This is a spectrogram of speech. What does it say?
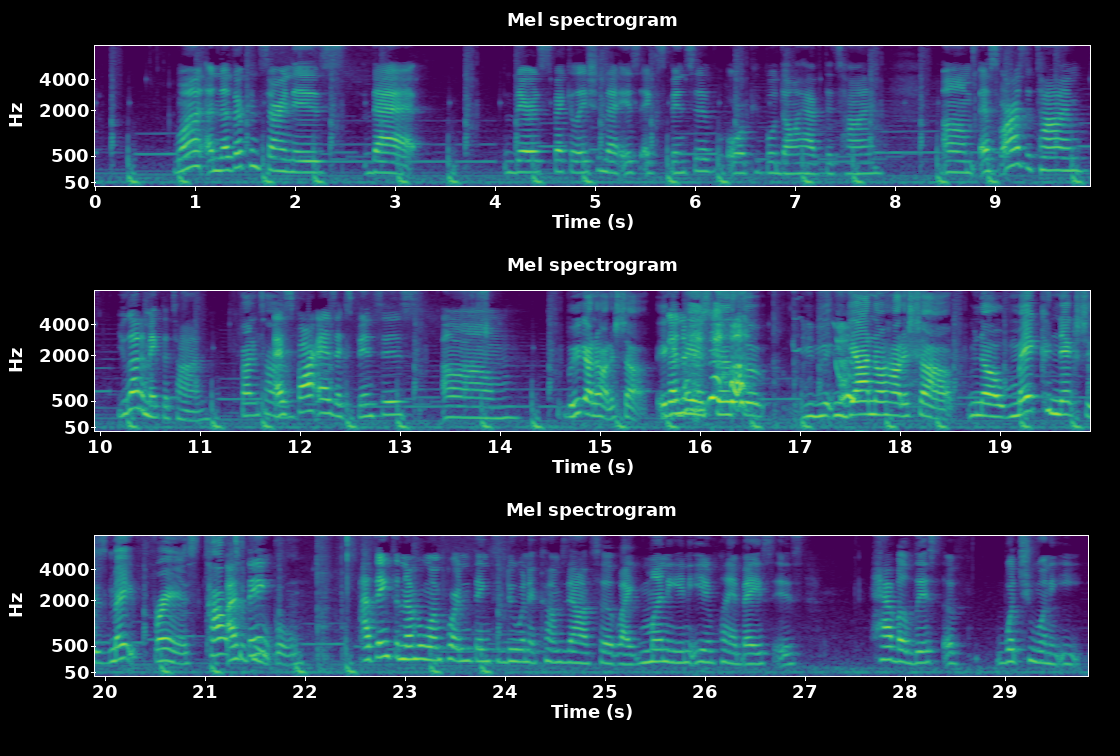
One another concern is that there's speculation that it's expensive or people don't have the time um as far as the time you got to make the time find time as far as expenses um But you gotta know how to shop. It can be expensive. You, you gotta know how to shop. You know, make connections, make friends, talk I to think- people. I think the number one important thing to do when it comes down to like money and eating plant based is have a list of what you want to eat.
